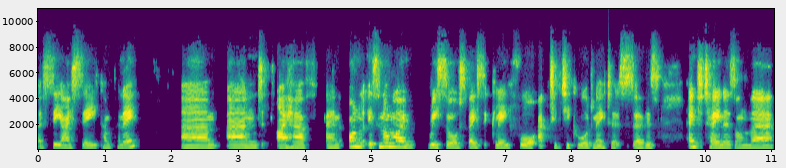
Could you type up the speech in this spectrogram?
a CIC company. Um, and I have an on it's an online resource basically for activity coordinators. So there's entertainers on there.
